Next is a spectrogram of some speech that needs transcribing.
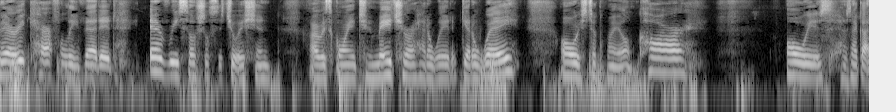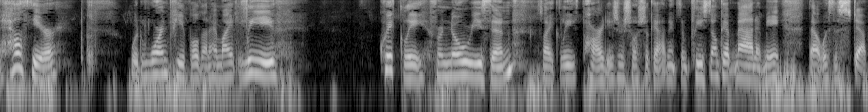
very carefully vetted every social situation I was going to, made sure I had a way to get away, always took my own car, always, as I got healthier, would warn people that I might leave quickly for no reason, like leave parties or social gatherings, and please don't get mad at me. That was a step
